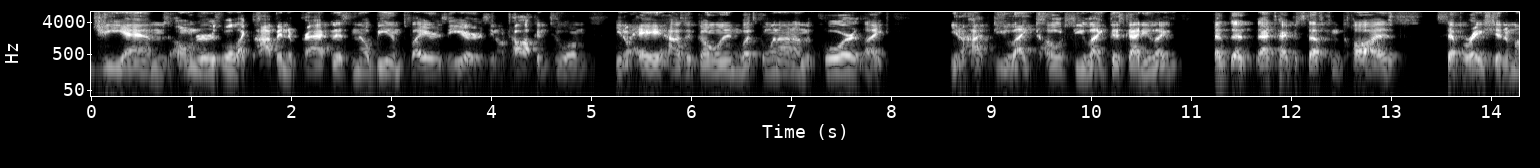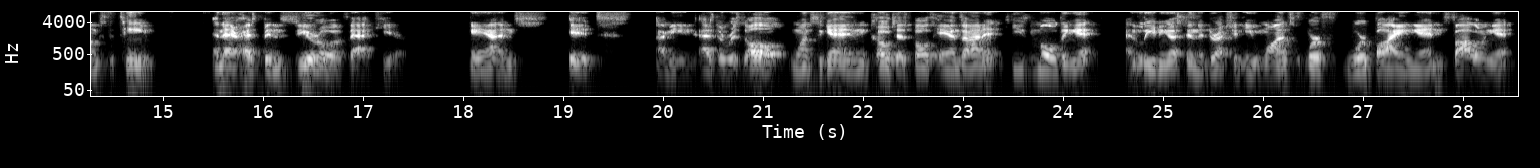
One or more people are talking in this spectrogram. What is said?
GMs, owners will like pop into practice and they'll be in players' ears, you know, talking to them, you know, hey, how's it going? What's going on on the court? Like, you know, how do you like coach? Do you like this guy? Do you like that? That, that type of stuff can cause separation amongst the team. And there has been zero of that here. And it's, I mean, as a result, once again, coach has both hands on it. He's molding it and leading us in the direction he wants. We're we're buying in, following it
